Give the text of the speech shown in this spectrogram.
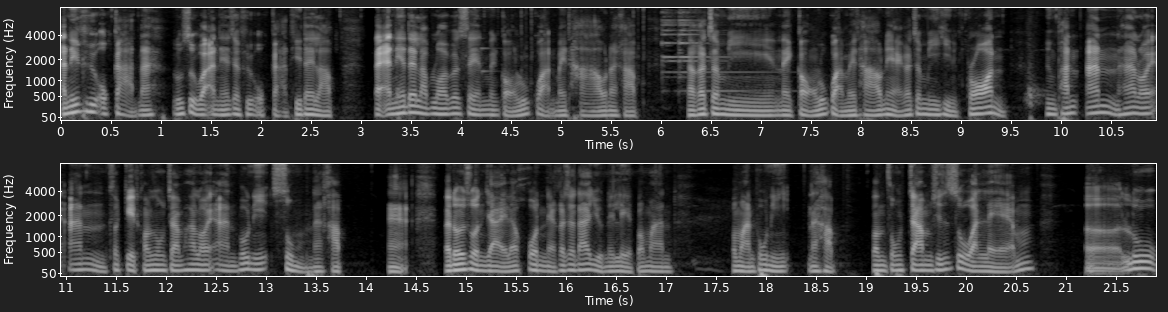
อันนี้คือโอกาสนะ รู้สึกว่าอันนี้จะคือโอกาสที่ได้รับ แต่อันนี้ได้รับร้อยเปอร์เซ็นเป็นกล่องลูกกวาดไม้เท้านะครับ แล้วก็จะมีในกล่องลูกกวาดไม้เท้าเนี่ยก็จะมีหินครอนหนึ่งพันอันห้าร้อยอัน สเก็ตความทรงจำห้าร้อยอัน พวกนี้สุ่มนะครับอ่าแต่โดยส่วนใหญ่แล้วคนเนี่ยก็จะได้อยู่ในเลทประมาณประมาณพวกนี้นะครับความทรงจำชิ้นส่วนแหลมเอ่อลูก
